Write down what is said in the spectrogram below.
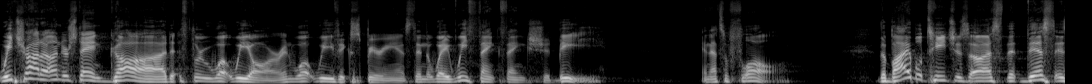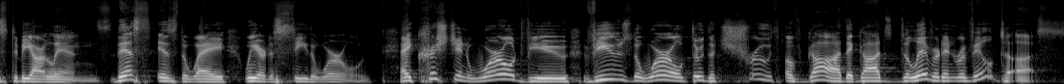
We try to understand God through what we are and what we've experienced and the way we think things should be. And that's a flaw. The Bible teaches us that this is to be our lens. This is the way we are to see the world. A Christian worldview views the world through the truth of God that God's delivered and revealed to us.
